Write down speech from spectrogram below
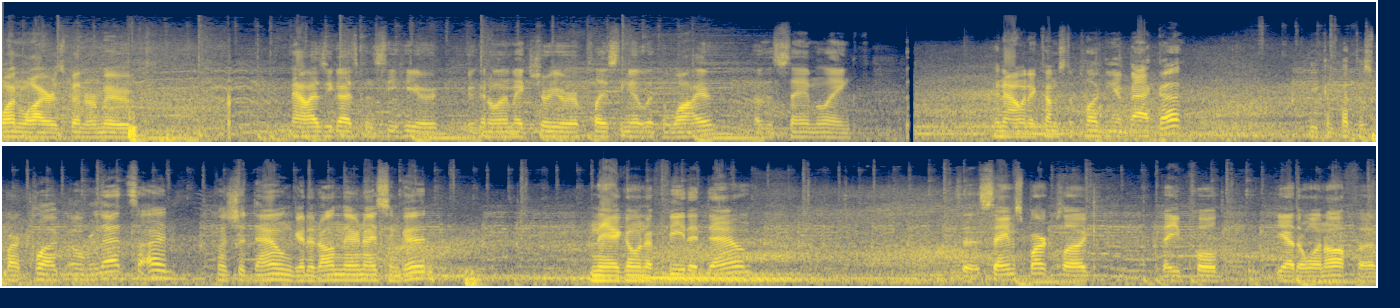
one wire's been removed. Now as you guys can see here, you're going to want to make sure you're replacing it with a wire of the same length. And now when it comes to plugging it back up, you can put the spark plug over that side, push it down, get it on there nice and good. And then you're going to feed it down to the same spark plug you pulled the other one off of.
